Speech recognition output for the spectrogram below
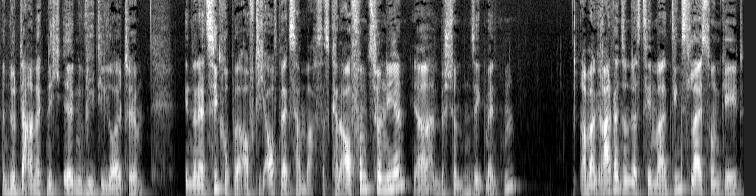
wenn du damit nicht irgendwie die Leute in deiner Zielgruppe auf dich aufmerksam machst. Das kann auch funktionieren, ja, in bestimmten Segmenten. Aber gerade wenn es um das Thema Dienstleistung geht,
